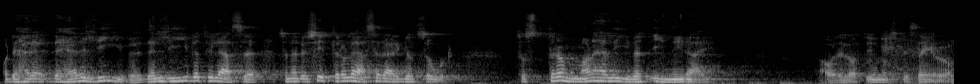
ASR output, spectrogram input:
Och det här, är, det här är liv, det är livet vi läser. Så när du sitter och läser det här Guds ord, så strömmar det här livet in i dig. Ja, det låter ju mystiskt, säger du då.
